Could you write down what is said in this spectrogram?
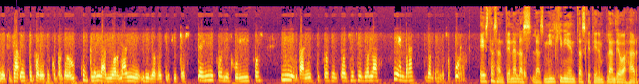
precisamente por eso, porque no cumplen las normas ni, los requisitos técnicos, ni jurídicos, ni urbanísticos, entonces ellos las siembran donde les ocurra. Estas antenas, las, las 1500 que tienen plan de bajar,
